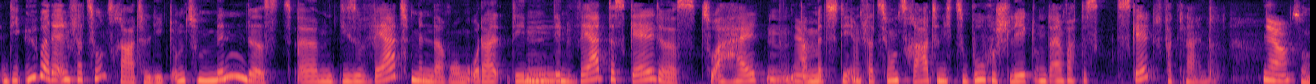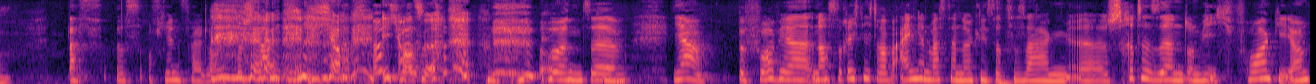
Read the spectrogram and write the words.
die über der Inflationsrate liegt, um zumindest ähm, diese Wertminderung oder den, mhm. den Wert des Geldes zu erhalten, ja. damit die Inflationsrate nicht zu Buche schlägt und einfach das, das Geld verkleinert. Ja. So. Das ist auf jeden Fall, glaube ich, verstanden. ich, ich hoffe. Und ähm, ja, bevor wir noch so richtig darauf eingehen, was dann wirklich sozusagen äh, Schritte sind und wie ich vorgehe,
